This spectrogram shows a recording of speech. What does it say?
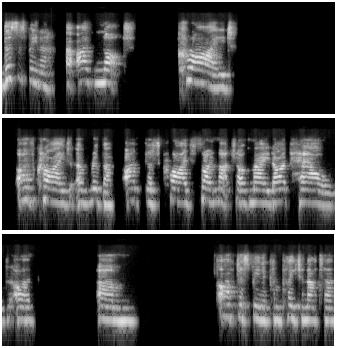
this has been a, I've not cried. I've cried a river. I've just cried so much. I've made, I've howled. I've, um, I've just been a complete and utter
